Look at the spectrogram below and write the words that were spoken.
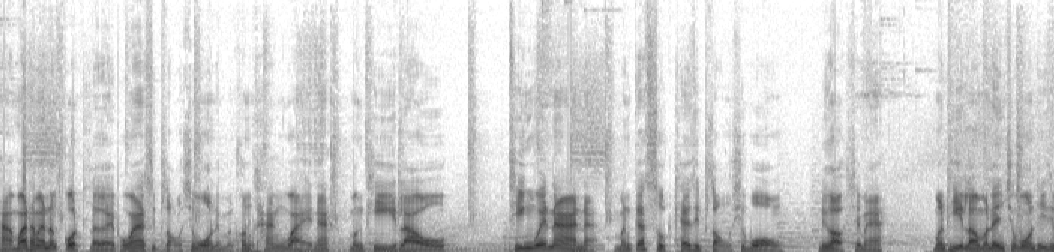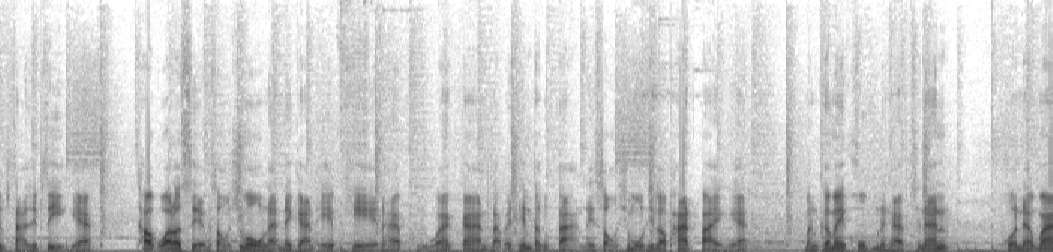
ถามว่าทำไมต้องกดเลย เพราะว่า 12 ชั่วโมงเนี่ยมันค่อนข้างไวนะ บางทีเรา ทิ้งไว้นานอะ มันก็สุดแค่ 12 ชั่วโมง นึกออกใช่ไหมบางทีเรามาเล่นชั่วโมงที่ 13 14เงี้ยเท่ากับว่าเราเสียไป 2 ชั่วโมงแล้วในการ AFK นะครับ หรือว่าการรับไอเทมต่างๆ ใน 2 ชั่วโมงที่เราพลาดไปอย่างเงี้ย มันก็ไม่คุ้มนะครับ ฉะนั้นผลนะว่า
